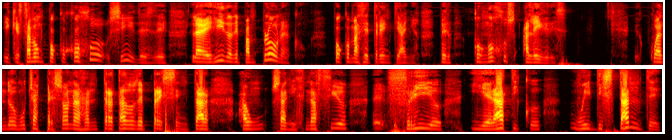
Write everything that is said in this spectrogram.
y que estaba un poco cojo, sí, desde la herida de Pamplona, con poco más de treinta años, pero con ojos alegres. Cuando muchas personas han tratado de presentar a un San Ignacio eh, frío, hierático, muy distante,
